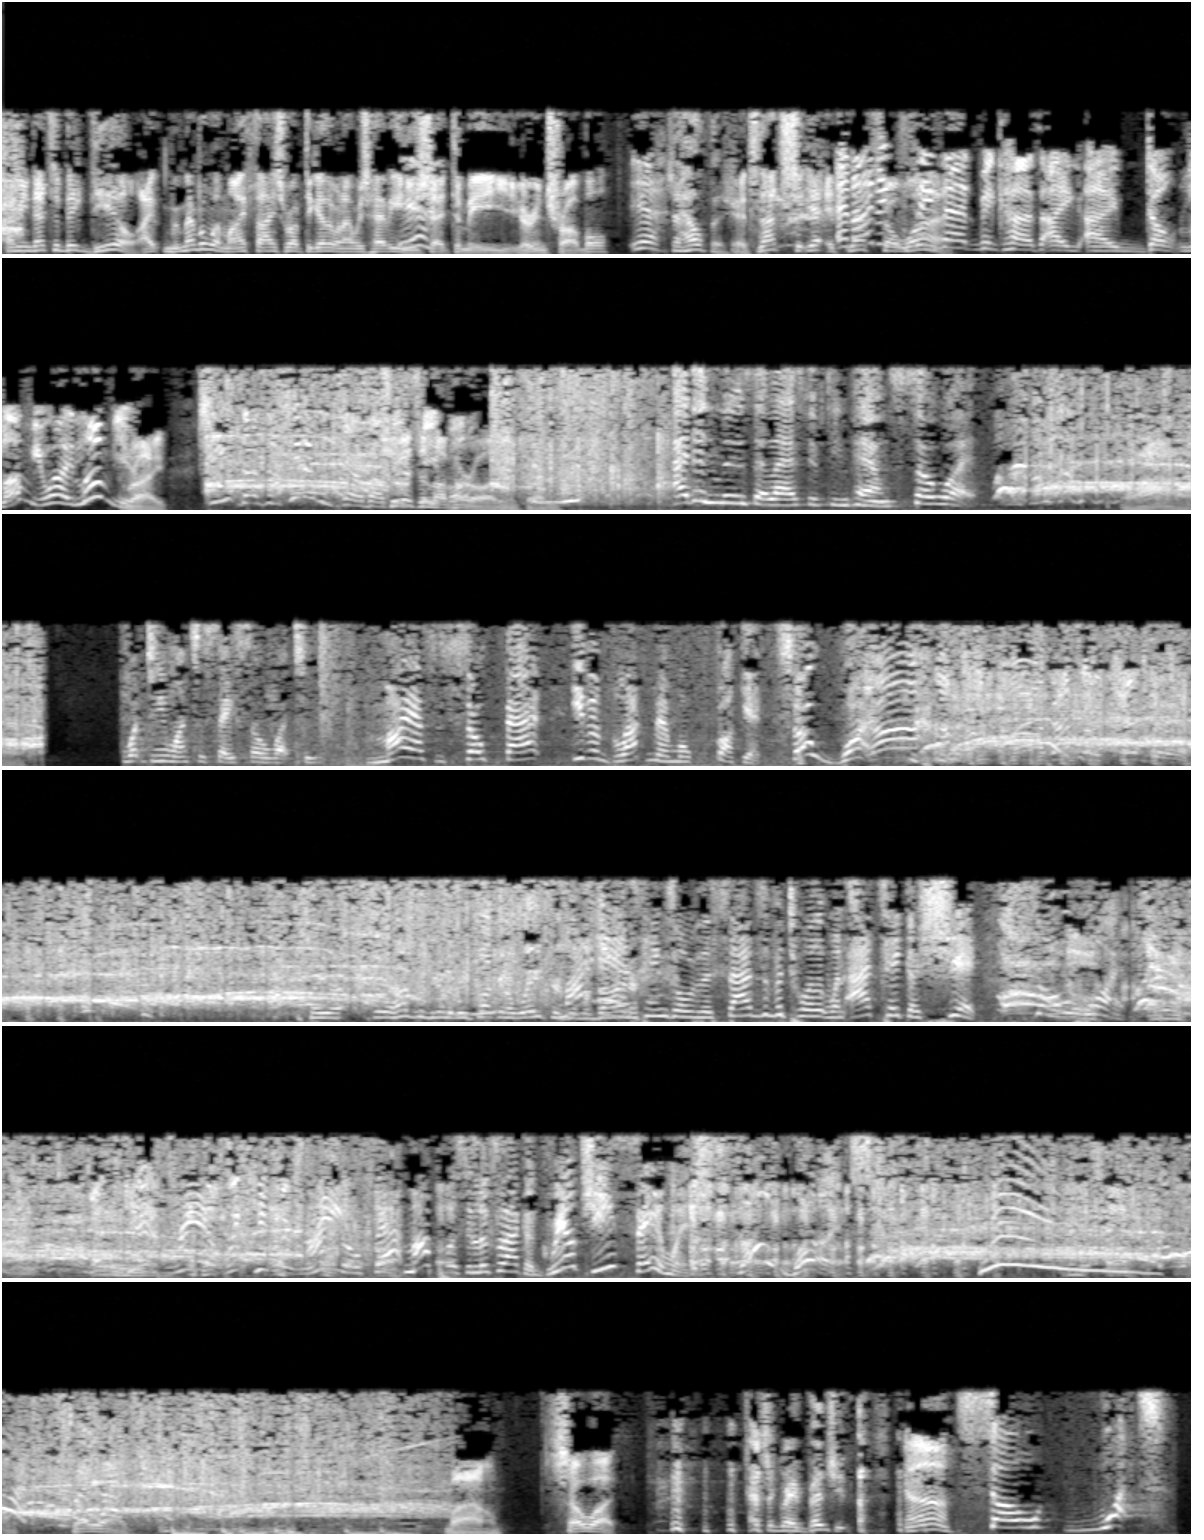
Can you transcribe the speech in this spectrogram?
I mean, that's a big deal. I remember when my thighs were up together when I was heavy, and Yeah. you said to me, "You're in trouble." Yeah. it's a health issue. It's not. So, yeah, it's and not I didn't so what. say that because I, I don't love you. I love you. Right. She doesn't, she doesn't care about She these doesn't love her audience. Right? I didn't lose that last 15 pounds. So what? Wow. What do you want to say so what to? My ass is so fat, even black men won't fuck it. So what? Ah. So your, so your husband's going to be fucking a waitress My in the diner. ass hangs over the sides of a toilet when I take a shit. So what? Get real. We keep it real. So fat, my pussy looks like a grilled cheese sandwich. So what? So what? Wow. So what? That's a great bit. She Uh, So what?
